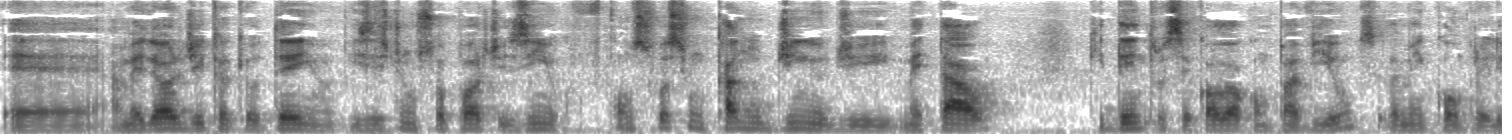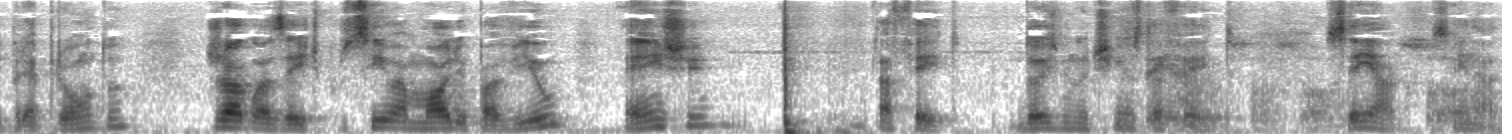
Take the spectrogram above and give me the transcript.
É, a melhor dica que eu tenho: existe um suportezinho, como se fosse um canudinho de metal, que dentro você coloca um pavio. Você também compra ele pré-pronto. Joga o azeite por cima, molha o pavio, enche, tá feito. Dois minutinhos está feito. só- só- Sem água, só- sem nada.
